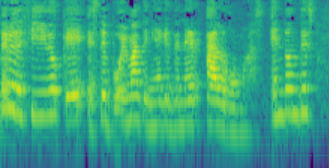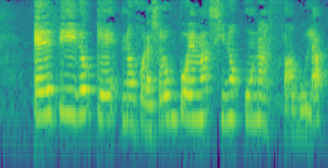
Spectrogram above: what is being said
pero he decidido que este poema tenía que tener algo más. Entonces, he decidido que no fuera solo un poema, sino una fábula,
